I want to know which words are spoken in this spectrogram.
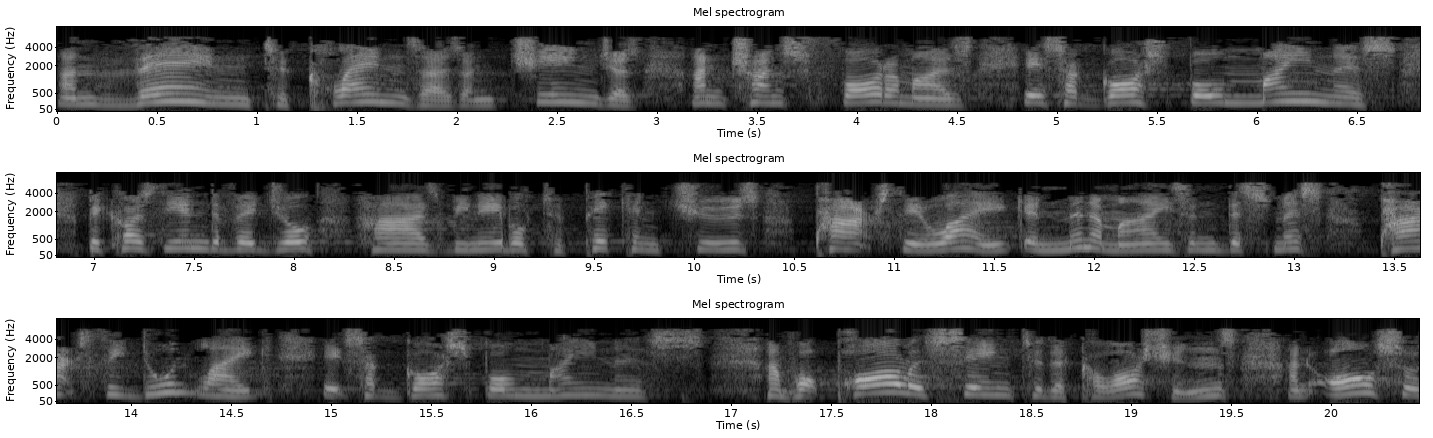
and then to cleanse us and change us and transform us. It's a gospel minus because the individual has been able to pick and choose parts they like and minimize and dismiss parts they don't like. It's a gospel minus. And what Paul is saying to the Colossians and also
